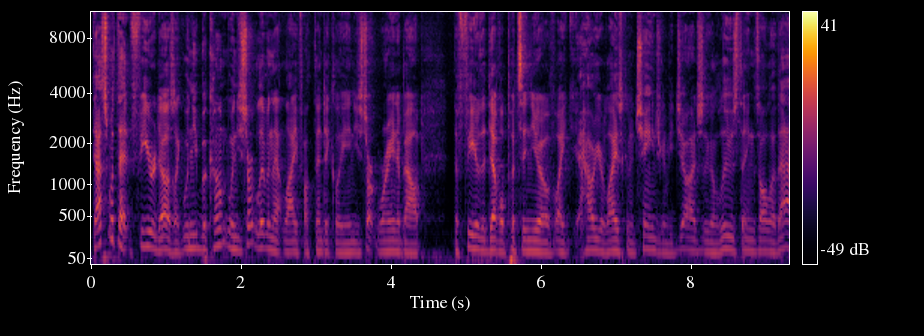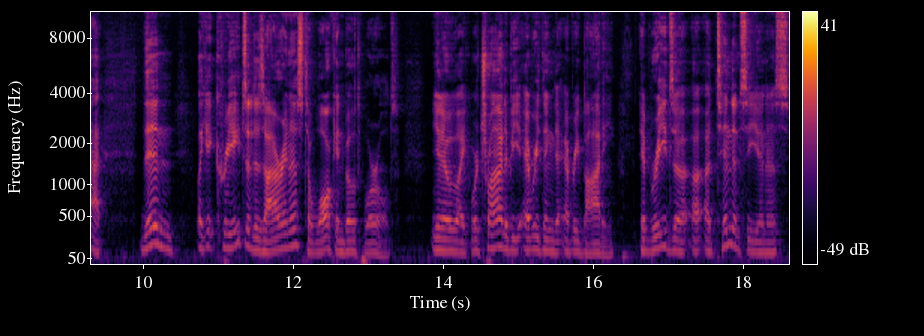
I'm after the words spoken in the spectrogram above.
that's what that fear does. Like when you become, when you start living that life authentically and you start worrying about the fear the devil puts in you of like how your life's going to change, you're going to be judged, you're going to lose things, all of that, then like it creates a desire in us to walk in both worlds. You know, like we're trying to be everything to everybody. It breeds a, a, a tendency in us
